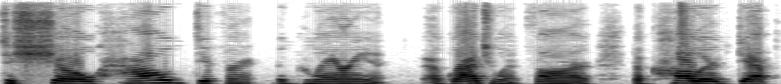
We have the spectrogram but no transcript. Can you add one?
to show how different the gradient, uh, gradients are, the color depth,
